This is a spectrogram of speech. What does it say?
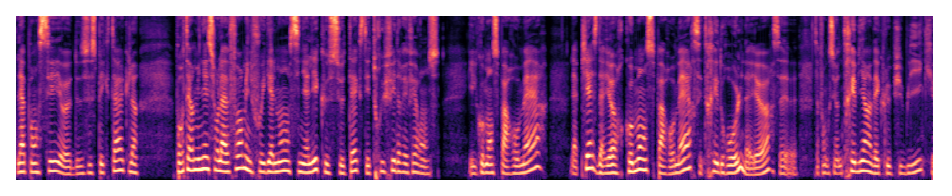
la pensée de ce spectacle. Pour terminer sur la forme, il faut également signaler que ce texte est truffé de références. Il commence par Homère, la pièce d'ailleurs commence par Homère, c'est très drôle d'ailleurs, ça fonctionne très bien avec le public.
